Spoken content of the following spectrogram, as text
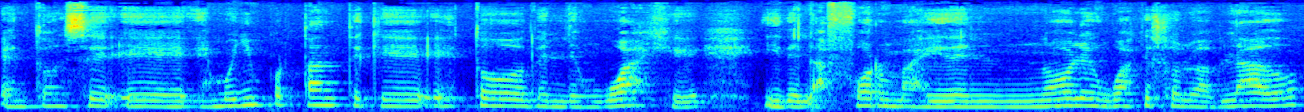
Entonces eh, es muy importante que esto del lenguaje y de las formas y del no lenguaje solo hablado,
